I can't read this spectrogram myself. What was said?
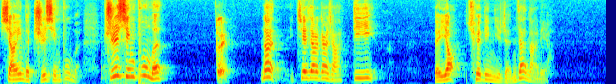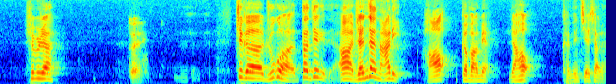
相应的执行部门，执行部门，对。那接下来干啥？第一，得要确定你人在哪里啊，是不是？对。这个如果到这个啊，人在哪里？好，各方面，然后肯定接下来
